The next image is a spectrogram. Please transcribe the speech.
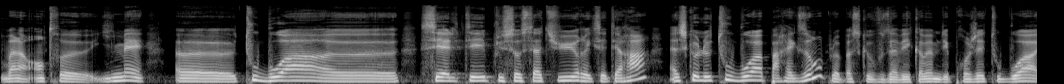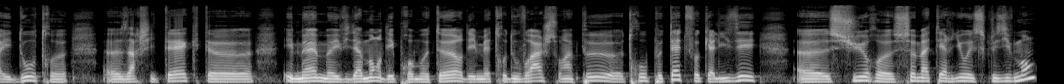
voilà, entre guillemets, euh, tout bois, euh, CLT plus ossature, etc. Est-ce que le tout bois, par exemple, parce que vous avez quand même des projets tout bois et d'autres euh, architectes euh, et même évidemment des promoteurs, des maîtres d'ouvrage sont un peu euh, trop peut-être focalisés euh, sur ce matériau exclusivement.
